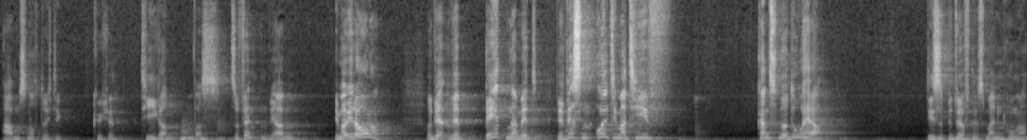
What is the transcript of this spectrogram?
abends noch durch die Küche tigern, um was zu finden. Wir haben immer wieder Hunger. Und wir, wir beten damit, wir wissen ultimativ, kannst nur du, Herr, dieses Bedürfnis, meinen Hunger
